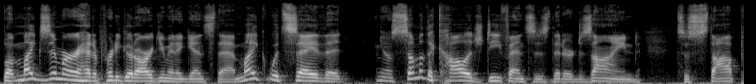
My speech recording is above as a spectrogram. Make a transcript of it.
But Mike Zimmer had a pretty good argument against that. Mike would say that, you know, some of the college defenses that are designed to stop,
